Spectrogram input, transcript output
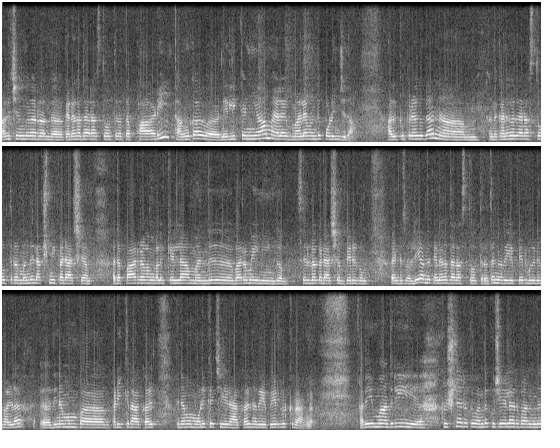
ஆதிச்சங்கரர் அந்த கனகதார ஸ்தோத்திரத்தை பாடி தங்க நெல்லிக்கனியாக மலை மலை வந்து பொழிஞ்சுதான் அதுக்கு பிறகு தான் அந்த கனகதார ஸ்தோத்திரம் வந்து லக்ஷ்மி கடாட்சம். அதை பாடுறவங்களுக்கு எல்லாம் வந்து வறுமை நீங்கும் செல்வ கடாட்சம் பெருகும் என்று சொல்லி அந்த கனகதார ஸ்தோத்திரத்தை நிறைய பேர் வீடுகளில் தினமும் ப படிக்கிறாக்கள் தினமும் ஒழிக்க செய்கிறாக்கள் நிறைய பேர் இருக்கிறாங்க. அதே மாதிரி கிருஷ்ணருக்கு வந்து குஷேலர் வந்து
